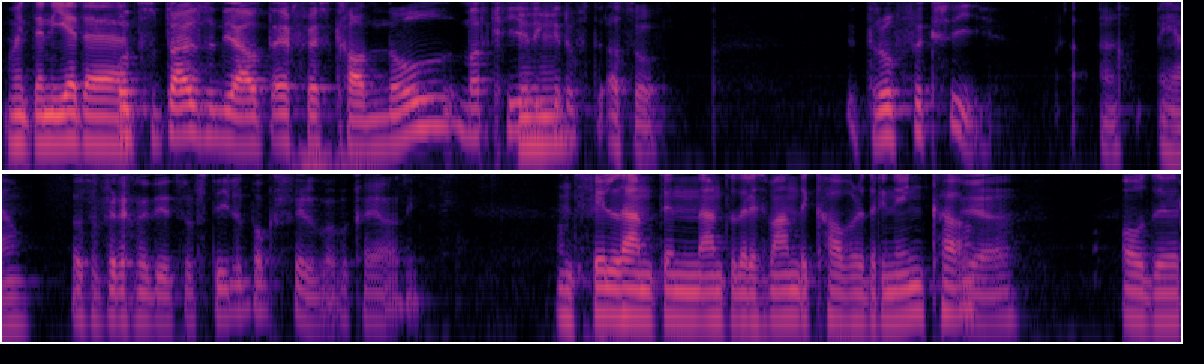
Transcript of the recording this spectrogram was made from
Wenn dann jeder... Und zum Teil sind ja auch die FSK 0 Markierungen Mhm. auf der, also, drauf gewesen. Ach, ja. Also vielleicht nicht jetzt auf Steelbox-Film, aber keine Ahnung. Und viele haben dann entweder ein Wendecover drin gehabt Ja. oder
